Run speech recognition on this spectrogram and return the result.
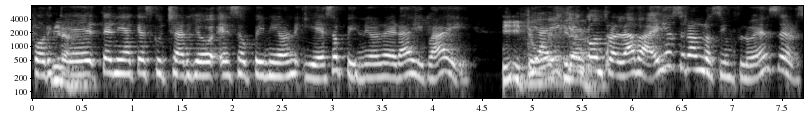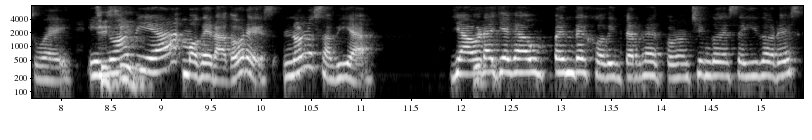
Porque tenía que escuchar yo esa opinión y esa opinión era Ibai. Y, y, ahí quién controlaba, ellos eran los influencers, güey. Y no había moderadores, no lo sabía. Y ahora llega un pendejo de internet con un chingo de seguidores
